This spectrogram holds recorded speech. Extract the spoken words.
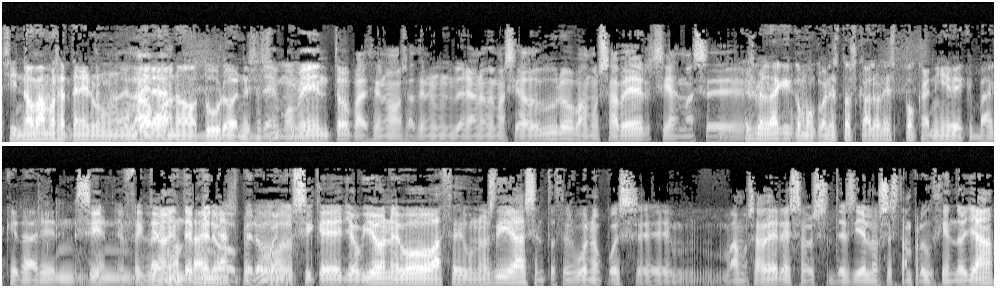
Sí, no vamos a tener un, verano duro en ese de sentido. De momento parece que no vamos a tener un verano demasiado duro. Vamos a ver si además... Eh, es verdad que como... con estos calores poca nieve va a quedar en, sí, en, efectivamente, pero, pero, sí que llovió, nevó hace unos días. Entonces, bueno, pues eh, vamos a ver. Esos deshielos se están produciendo ya.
